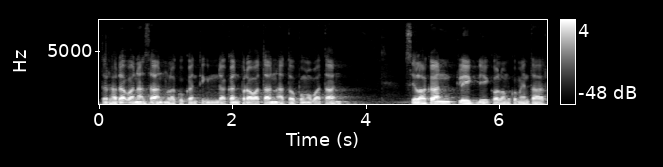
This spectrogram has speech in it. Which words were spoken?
terhadap anak saat melakukan tindakan perawatan atau pengobatan? Silakan klik di kolom komentar.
